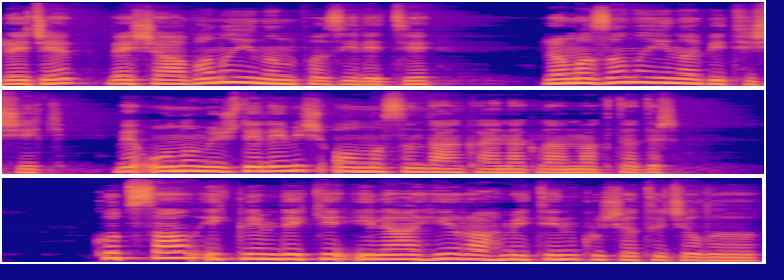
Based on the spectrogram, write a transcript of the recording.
Recep ve Şaban ayının fazileti, Ramazan ayına bitişik ve onu müjdelemiş olmasından kaynaklanmaktadır. Kutsal iklimdeki ilahi rahmetin kuşatıcılığı,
